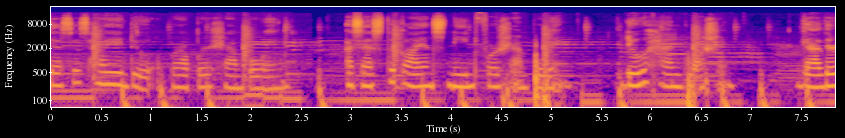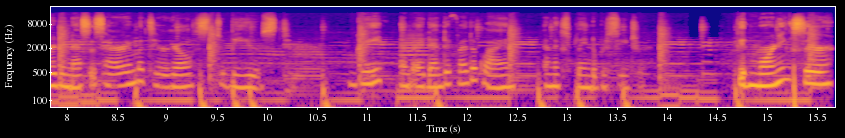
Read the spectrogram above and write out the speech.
This is how you do a proper shampooing. Assess the client's need for shampooing. Do hand washing. Gather the necessary materials to be used. Greet and identify the client and explain the procedure. Good morning, sir.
